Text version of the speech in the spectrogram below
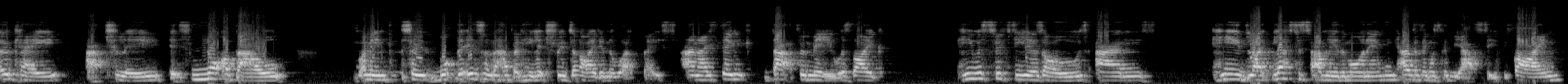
okay, actually, it's not about I mean, so what the incident that happened, he literally died in the workplace. And I think that for me was like, he was 50 years old and he'd like left his family in the morning, everything was going to be absolutely fine.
